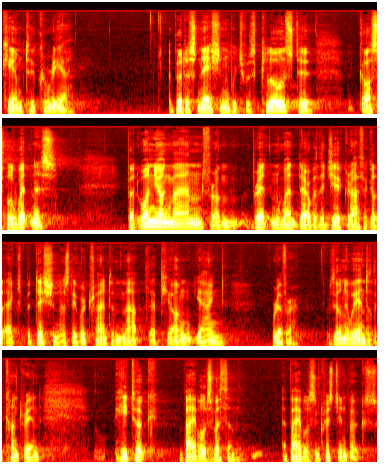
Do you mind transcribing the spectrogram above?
came to Korea, a Buddhist nation which was closed to gospel witness. But one young man from Britain went there with a geographical expedition as they were trying to map the Pyongyang River. It was the only way into the country, and he took Bibles with him, uh, Bibles and Christian books.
